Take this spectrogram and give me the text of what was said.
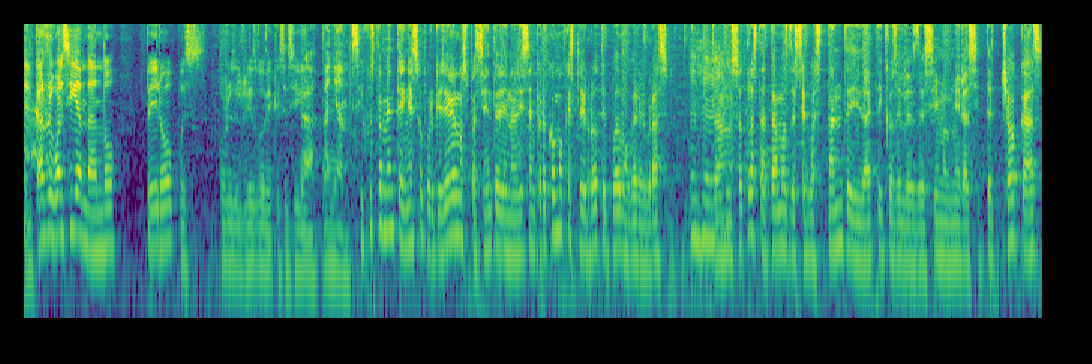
el carro igual sigue andando, pero pues corres el riesgo de que se siga dañando. Sí, justamente en eso, porque llegan los pacientes y nos dicen, pero ¿cómo que estoy roto y puedo mover el brazo? Entonces nosotros tratamos de ser bastante didácticos y les decimos, mira, si te chocas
